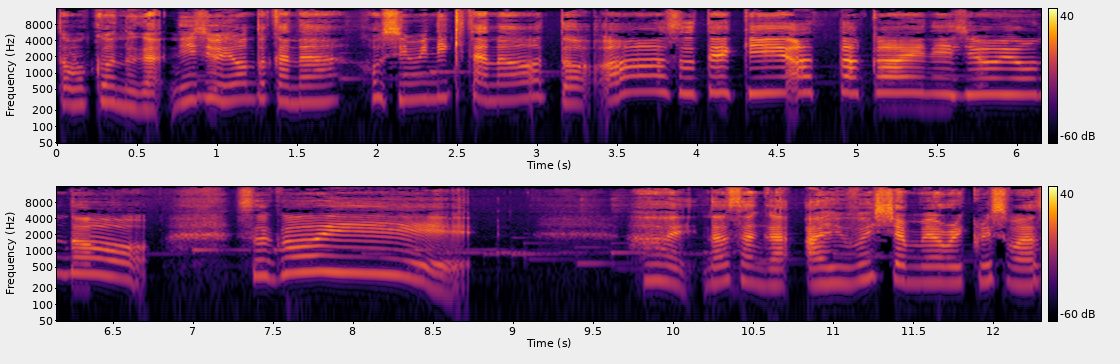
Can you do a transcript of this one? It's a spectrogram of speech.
とも今度が24度かな星見に来たの？と。ああ、素敵あったかい24度すごいはい。なおさんが、I wish a Merry Christmas.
